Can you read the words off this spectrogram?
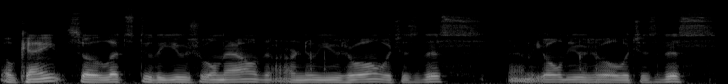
Okay, so let's do the usual now, our new usual, which is this, and the old usual, which is this.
